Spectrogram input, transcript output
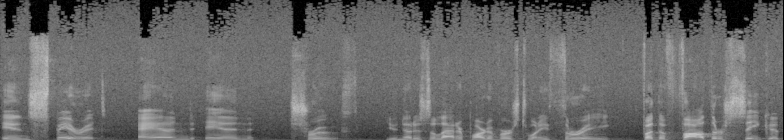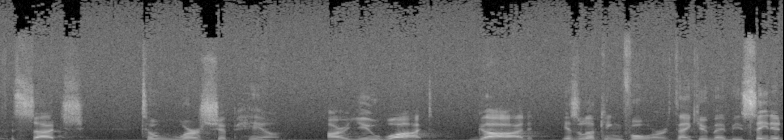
in spirit and in truth. You notice the latter part of verse 23 For the Father seeketh such to worship him. Are you what God is looking for? Thank you. you may be seated.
